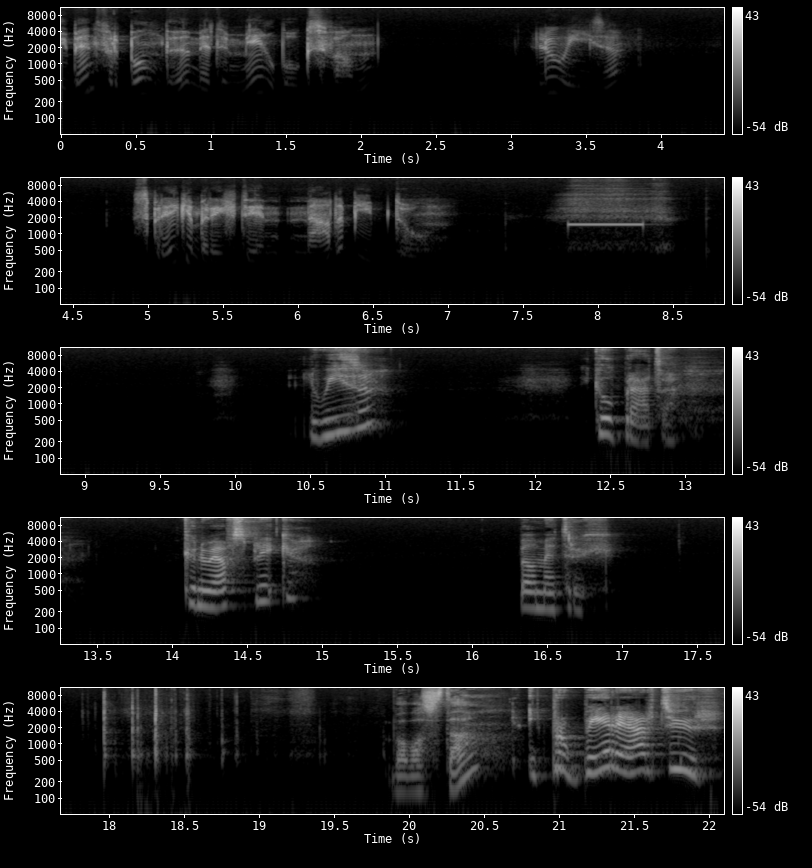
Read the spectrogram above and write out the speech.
U bent verbonden met de mailbox van Louise. Spreek een bericht in na de pieptoon. Louise? Ik wil praten. Kunnen we afspreken? Bel mij terug. Wat was dat? Ik probeer, hè, Arthur.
